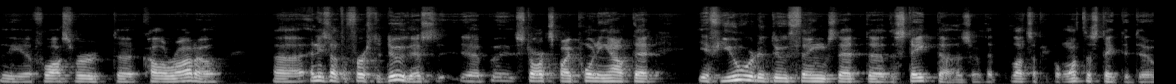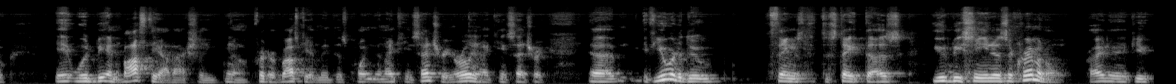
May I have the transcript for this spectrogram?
the philosopher at uh, Colorado, uh, and he's not the first to do this, uh, starts by pointing out that if you were to do things that uh, the state does or that lots of people want the state to do, it would be, and Bastiat actually, you know, Frederick Bastiat made this point in the 19th century, early 19th century. Uh, if you were to do things that the state does, you'd be seen as a criminal, right? If you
